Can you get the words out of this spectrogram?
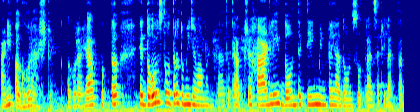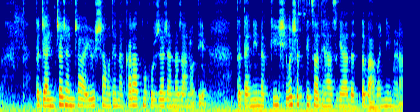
आणि अघोराष्टक अघोरा ह्या फक्त हे दोन स्तोत्र तुम्ही जेव्हा म्हणता तर ते अक्षर हार्डली दोन ते तीन मिनटं ह्या दोन स्तोत्रांसाठी लागतात. तर ज्यांच्या ज्यांच्या आयुष्यामध्ये नकारात्मक ऊर्जा ज्यांना जाणवते तर त्यांनी नक्की शिवशक्तीचा ध्यास घ्या दत्तबाबांनी म्हणा.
